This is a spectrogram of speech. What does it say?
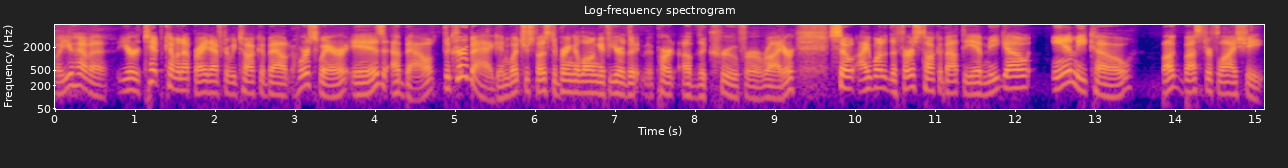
Well, you have a your tip coming up right after we talk about horseware is about the crew bag and what you're supposed to bring along if you're the part of the crew for a rider. So, I wanted to first talk about the Amigo AmECO Bug Buster fly sheet.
